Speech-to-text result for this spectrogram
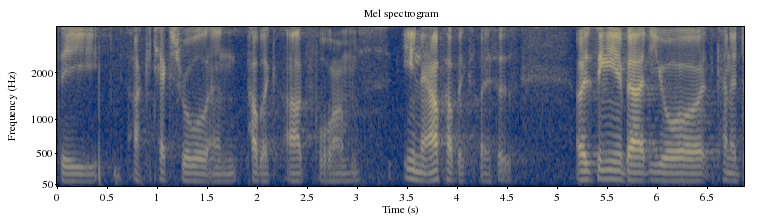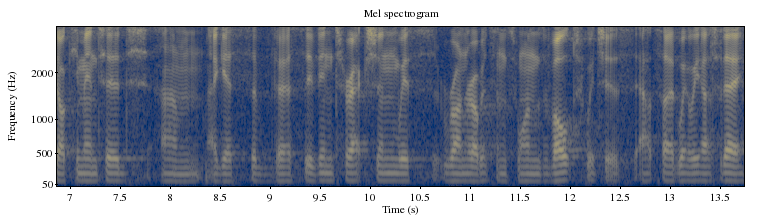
the architectural and public art forums in our public spaces. I was thinking about your kind of documented, um, I guess, subversive interaction with Ron Robertson Swann's Vault, which is outside where we are today,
